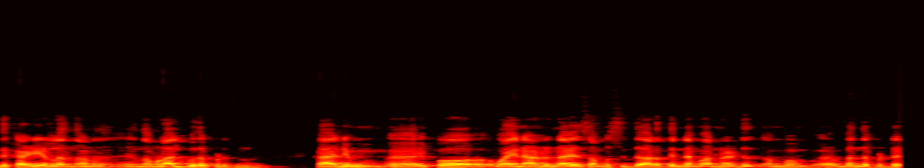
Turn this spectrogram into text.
ഇത് കഴിയുള്ള എന്നാണ് നമ്മൾ അത്ഭുതപ്പെടുത്തുന്നത്. കാര്യം ഇപ്പോൾ വയനാടുണ്ടായ സംഭവം സിദ്ധാർത്ഥിന്റെ മരണമായിട്ട് സംഭവം ബന്ധപ്പെട്ട്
